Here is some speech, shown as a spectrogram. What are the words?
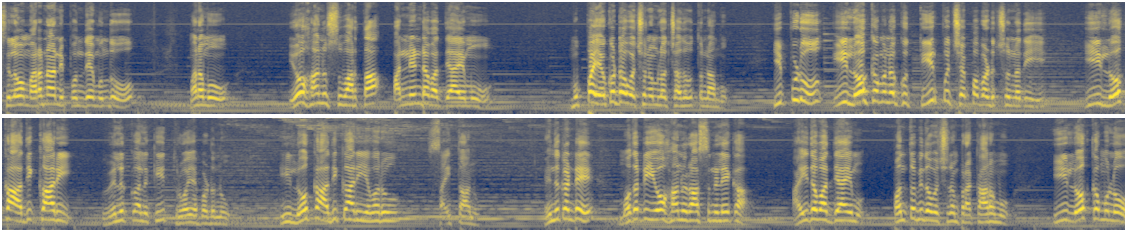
సిలువ మరణాన్ని పొందే ముందు మనము యోహాను సువార్త పన్నెండవ అధ్యాయము ముప్పై ఒకటో వచనంలో చదువుతున్నాము. ఇప్పుడు ఈ లోకమునకు తీర్పు చెప్పబడుచున్నది ఈ లోక అధికారి వెలుకలకి త్రోయబడును. ఈ లోక అధికారి ఎవరు? సైతాను. ఎందుకంటే మొదటి యోహాను రాసిన లేక ఐదవ అధ్యాయము పంతొమ్మిదవ వచనం ప్రకారము ఈ లోకములో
